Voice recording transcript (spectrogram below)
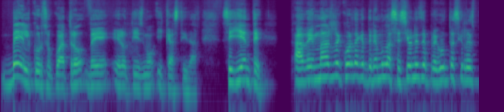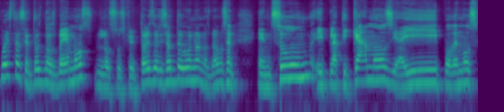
Ve el curso 4 de erotismo y castidad. Siguiente. Además, recuerda que tenemos las sesiones de preguntas y respuestas. Entonces nos vemos, los suscriptores de Horizonte 1, nos vemos en, en Zoom y platicamos y ahí podemos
